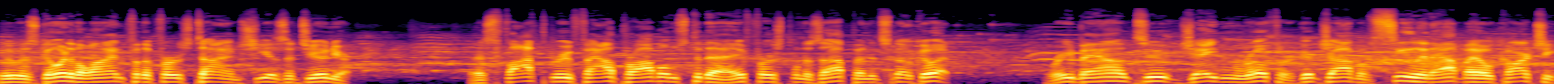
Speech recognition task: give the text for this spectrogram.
who is going to the line for the first time. She is a junior. Has fought through foul problems today. First one is up, and it's no good. Rebound to Jaden Rother. Good job of sealing it out by Okarche.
